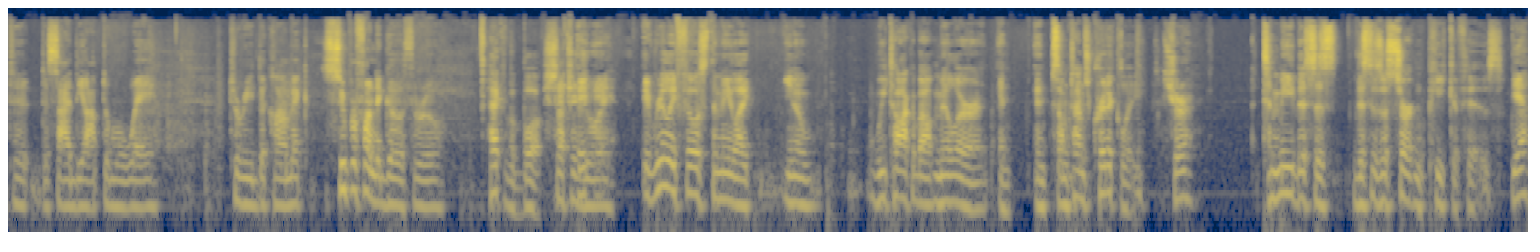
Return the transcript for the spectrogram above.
to decide the optimal way to read the comic. Super fun to go through. Heck of a book. Such a It- joy. It, it really feels to me like you know we talk about Miller and and sometimes critically. Sure. To me, this is this is a certain peak of his. Yeah.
